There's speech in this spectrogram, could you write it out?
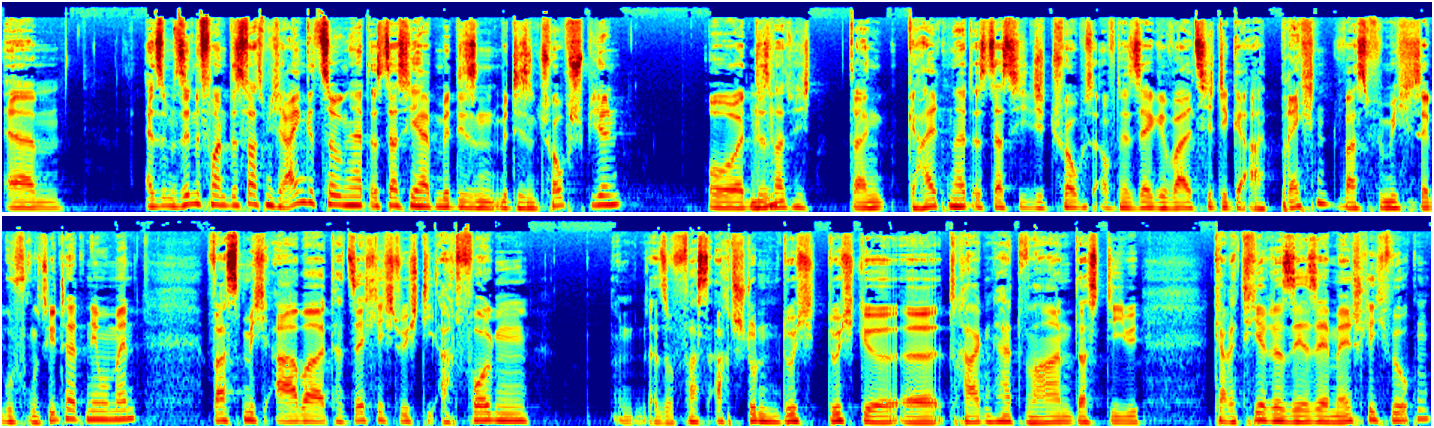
Ähm, also im Sinne von, das, was mich reingezogen hat, ist, dass sie halt mit diesen, mit diesen Tropes spielen. Und das, was mich dran gehalten hat, ist, dass sie die Tropes auf eine sehr gewalttätige Art brechen, was für mich sehr gut funktioniert hat in dem Moment. Was mich aber tatsächlich durch die acht Folgen also fast acht Stunden durch, durchgetragen hat, waren, dass die Charaktere sehr, sehr menschlich wirken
